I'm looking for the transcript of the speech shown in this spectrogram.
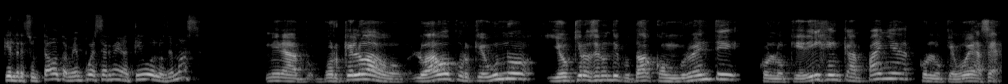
que el resultado también puede ser negativo de los demás. Mira, ¿por qué lo hago? Lo hago porque uno, yo quiero ser un diputado congruente con lo que dije en campaña, con lo que voy a hacer,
